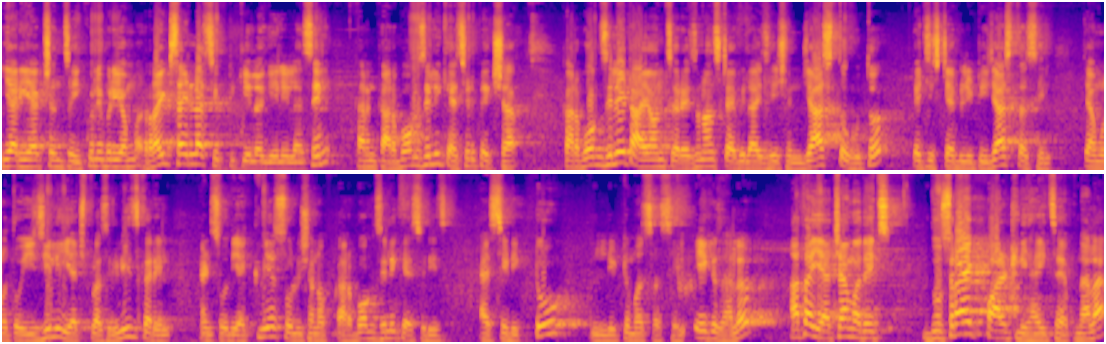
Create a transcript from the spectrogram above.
या रिॲक्शनचं इक्विलिब्रियम राईट साईडला शिफ्ट केलं गेलेलं असेल. कारण कार्बॉक्झिलिक ॲसिडपेक्षा कार्बॉक्झिलेट आयॉनचं रेझोनॉन्स स्टॅबिलायझेशन जास्त होतं त्याची स्टॅबिलिटी जास्त असेल. त्यामुळे तो इझिली एच प्लस रिलीज करेल. And so the aqueous solution of carboxylic acid is acidic to litmus असेल. एक झालं. आता याच्यामध्येच दुसरा एक पार्ट लिहायचा आहे आपल्याला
